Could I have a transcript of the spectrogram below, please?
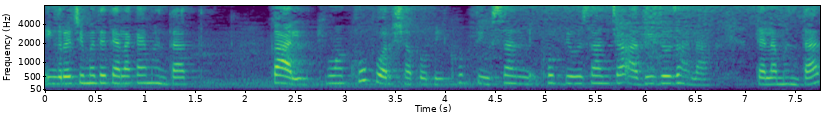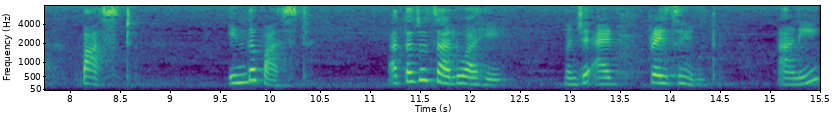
इंग्रजीमध्ये त्याला काय म्हणतात? काल किंवा खूप वर्षापूर्वी खूप दिवसां खूप दिवसांच्या आधी जो झाला त्याला म्हणतात पास्ट इन द पास्ट आता जो चालू आहे म्हणजे ॲट प्रेझेंट आणि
